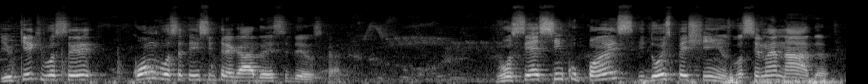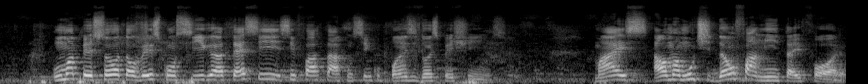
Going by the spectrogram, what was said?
E o que que você, como você tem se entregado a esse Deus, cara? Você é cinco pães e dois peixinhos, você não é nada. Uma pessoa talvez consiga até se, se fartar com cinco pães e dois peixinhos. Mas há uma multidão faminta aí fora,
